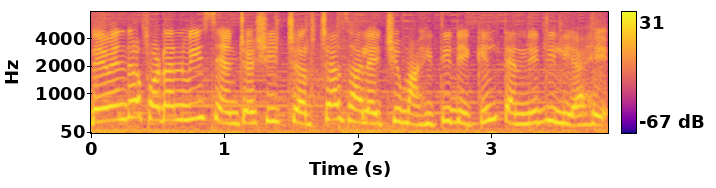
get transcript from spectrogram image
देवेंद्र फडणवीस यांच्याशी चर्चा झाल्याची माहिती देखील त्यांनी दिली आहे.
